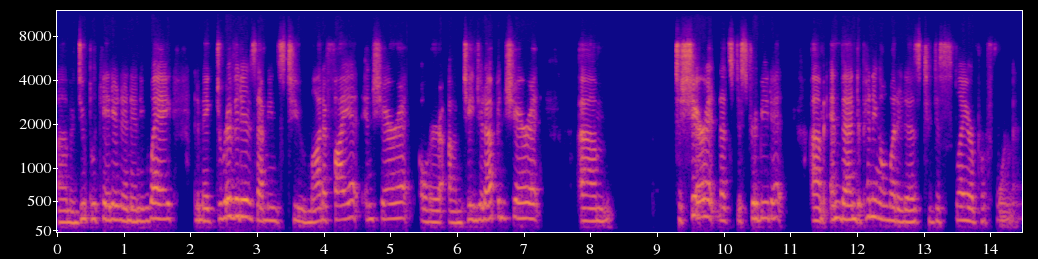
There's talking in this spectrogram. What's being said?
um, or duplicate it in any way and to make derivatives that means to modify it and share it or um, change it up and share it um, to share it that's distribute it um, and then depending on what it is to display or perform it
